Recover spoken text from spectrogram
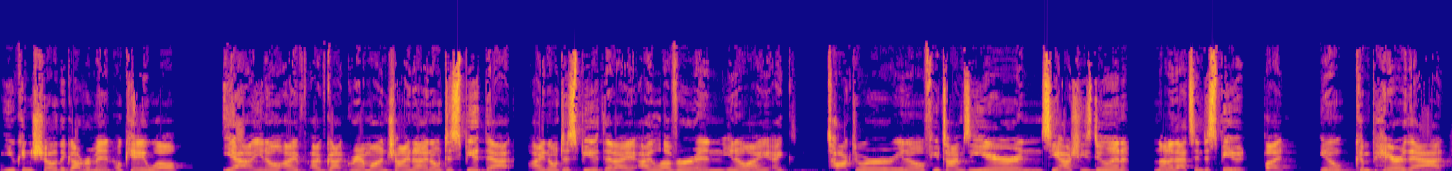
you can show the government, okay, well, yeah, you know, I've, I've got grandma in China. I don't dispute that. I don't dispute that I, I love her and, you know, I, I talk to her, you know, a few times a year and see how she's doing. None of that's in dispute. But, you know, compare that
